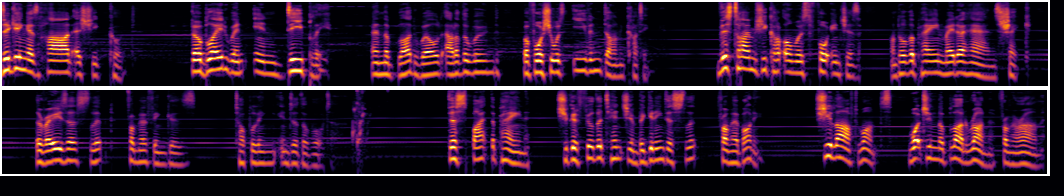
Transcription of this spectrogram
digging as hard as she could. The blade went in deeply, and the blood welled out of the wound before she was even done cutting. This time she cut almost four inches until the pain made her hands shake. The razor slipped from her fingers, toppling into the water. Despite the pain, she could feel the tension beginning to slip from her body. She laughed once, watching the blood run from her arm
